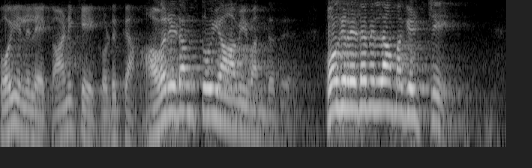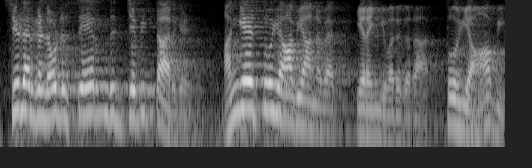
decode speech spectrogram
கோயிலிலே காணிக்கையை கொடுக்க அவரிடம் தூய் ஆவி வந்தது. போகிற இடமெல்லாம் மகிழ்ச்சி. சீடர்களோடு சேர்ந்து ஜெபித்தார்கள். அங்கே தூய் ஆவியானவர் இறங்கி வருகிறார். தூய ஆவி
